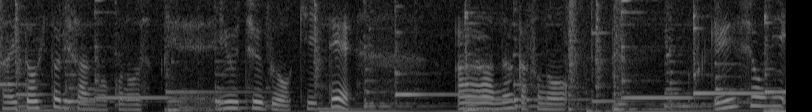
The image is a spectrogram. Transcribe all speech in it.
斉藤ひとりさんのこの、えー、YouTube を聞いてあーなんかその現象に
